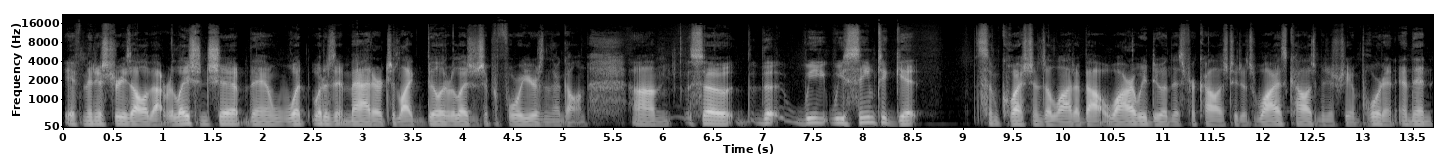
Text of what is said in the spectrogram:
if ministry is all about relationship, then what, what does it matter to like build a relationship for four years and they're gone? Um, so, the, we, we seem to get some questions a lot about why are we doing this for college students? Why is college ministry important? And then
